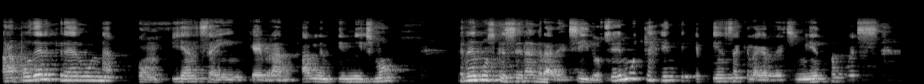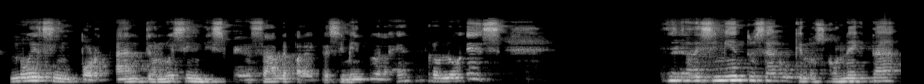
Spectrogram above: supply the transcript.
Para poder crear una confianza inquebrantable en ti mismo, tenemos que ser agradecidos. Y hay mucha gente que piensa que el agradecimiento pues no es importante o no es indispensable para el crecimiento de la gente, pero lo es. El agradecimiento es algo que nos conecta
